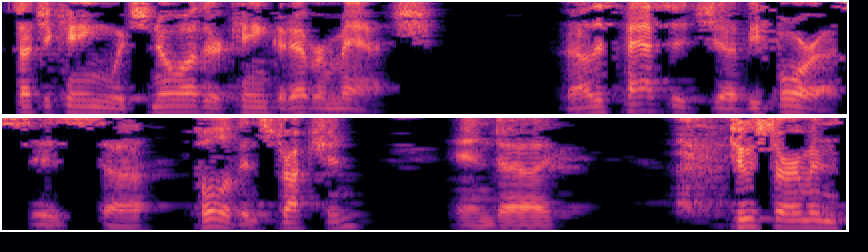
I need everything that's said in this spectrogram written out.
such a king which no other king could ever match. Now, this passage uh, before us is uh, full of instruction, and uh, two sermons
